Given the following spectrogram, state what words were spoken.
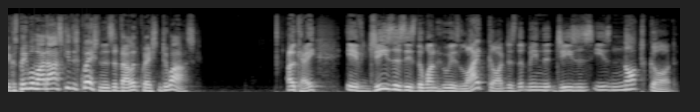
Because people might ask you this question. It's a valid question to ask. Okay, if Jesus is the one who is like God, does that mean that Jesus is not God?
